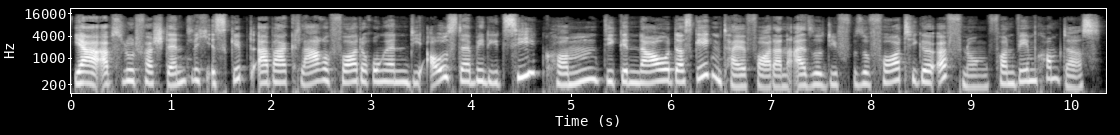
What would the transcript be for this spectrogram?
Ja, absolut verständlich. Es gibt aber klare Forderungen, die aus der Medizin kommen, die genau das Gegenteil fordern, also die sofortige Öffnung. Von wem kommt das?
